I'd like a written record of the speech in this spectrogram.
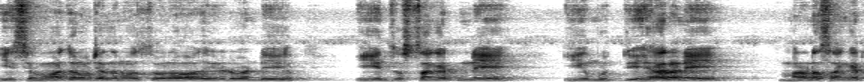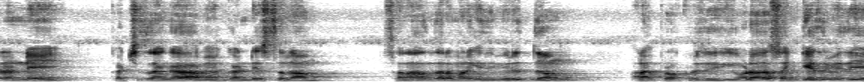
ఈ సింహాచలం చందనోత్సవంలో జరిగినటువంటి ఈ దుస్సంఘటనని ఈ మృత్యుహేళని మరణ సంఘటనని ఖచ్చితంగా మేము ఖండిస్తున్నాం. సనాతన ధర్మానికి ఇది విరుద్ధం. అలాగే ప్రకృతికి కూడా సంకేతం ఇది.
